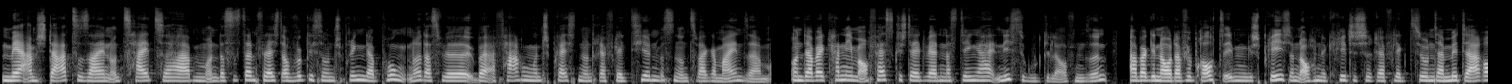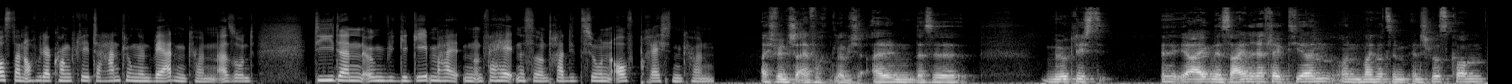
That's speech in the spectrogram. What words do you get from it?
mehr am Start zu sein und Zeit zu haben. Und das ist dann vielleicht auch wirklich so ein springender Punkt, ne? dass wir über Erfahrungen sprechen und reflektieren müssen und zwar gemeinsam. Und dabei kann eben auch festgestellt werden, dass Dinge halt nicht so gut gelaufen sind. Aber genau dafür braucht es eben ein Gespräch und auch eine kritische Reflexion, damit daraus dann auch wieder konkrete Handlungen werden können. Also und die dann irgendwie Gegebenheiten und Verhältnisse und Traditionen aufbrechen können. Ich wünsche einfach, glaube ich, allen, dass sie möglichst äh, ihr eigenes Sein reflektieren und manchmal zum Entschluss kommen,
